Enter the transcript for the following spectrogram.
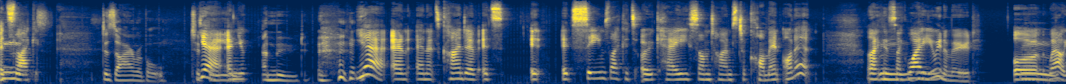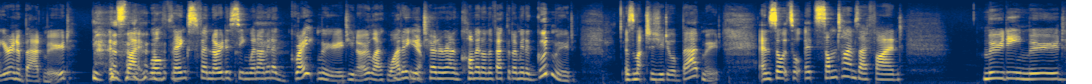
It's not like- desirable to Yeah, be and you- a mood. yeah and and it's kind of it's it it seems like it's okay sometimes to comment on it. Like it's like why are you in a mood? Or wow you're in a bad mood. It's like well thanks for noticing when i'm in a great mood you know? Like why don't you Yep. turn around and comment on the fact that i'm in a good mood? As much as you do a bad mood. And so it's it's sometimes i find moody mood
